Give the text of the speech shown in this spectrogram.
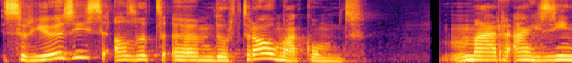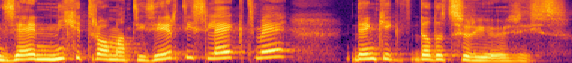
serieus is als het um, door trauma komt. Maar aangezien zij niet getraumatiseerd is, lijkt mij, denk ik dat het serieus is.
